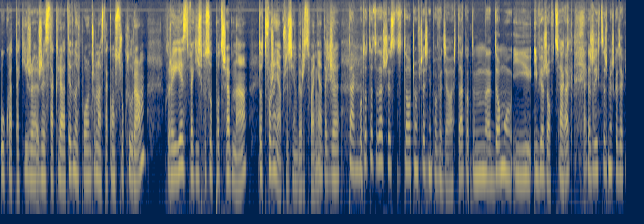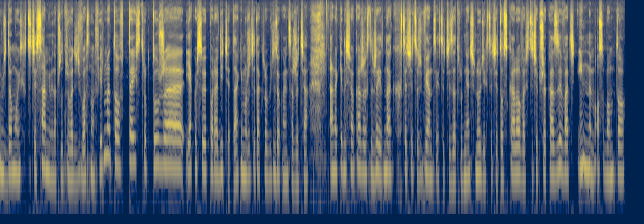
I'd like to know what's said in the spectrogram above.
układ taki, że, że jest ta kreatywność połączona z taką strukturą, która jest w jakiś sposób potrzebna do tworzenia przedsiębiorstwa, nie? Także Tak, bo to, to, to też jest to, o czym wcześniej powiedziałaś, tak? O tym domu i, i wieżowcu, tak, Tak, tak. Jeżeli chcesz mieszkać w jakimś domu i chcecie sami na przykład prowadzić własną firmę, to w tej strukturze jakoś sobie poradzicie, tak? I możecie tak robić do końca życia. Ale kiedy się okaże, że jednak chcecie coś więcej, chcecie zatrudniać ludzi, chcecie to skalować, chcecie przekazywać innym osobom to,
